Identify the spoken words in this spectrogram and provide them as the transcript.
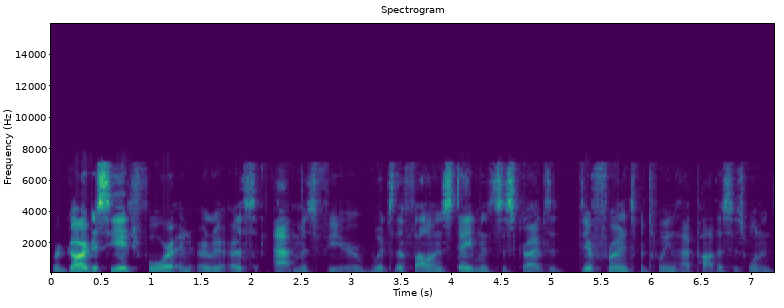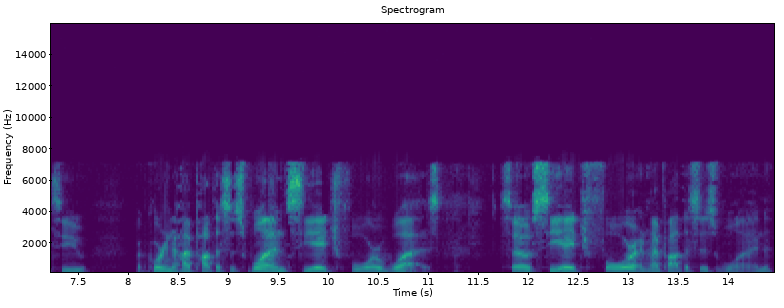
Regard to CH4 and early Earth's atmosphere, which of the following statements describes the difference between hypothesis one and two? According to hypothesis one, CH4 was so CH4 in hypothesis one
